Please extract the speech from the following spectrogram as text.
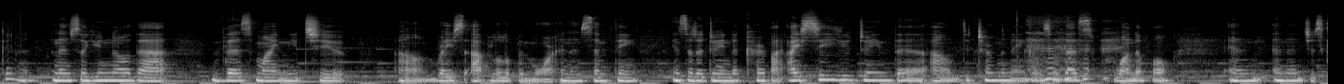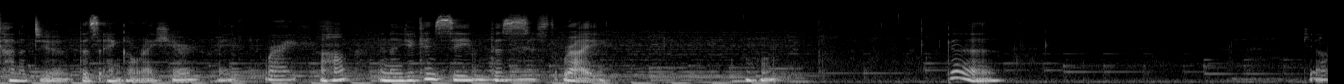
Good. And then so you know that this might need to um, raise up a little bit more. And then same thing, instead of doing the curve, I, I see you doing the um, determined angle, so that's wonderful. And and then just kind of do this angle right here, right? Right. Uh huh. And then you can see this right. Mm-hmm. Good. Yeah.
